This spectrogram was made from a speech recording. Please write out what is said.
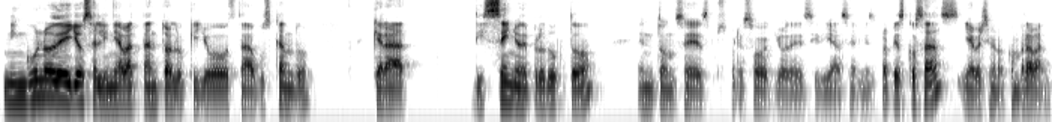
ninguno de ellos se alineaba tanto a lo que yo estaba buscando, que era diseño de producto. Entonces, pues por eso yo decidí hacer mis propias cosas y a ver si me lo compraban.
